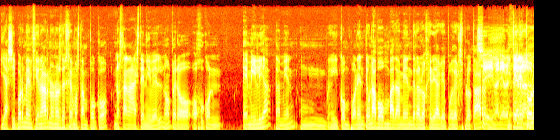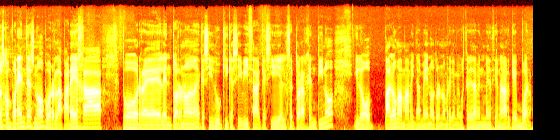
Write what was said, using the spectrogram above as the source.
Y así por mencionar, no nos dejemos tampoco, no están a este nivel, ¿no? Pero ojo con Emilia también, un y componente, una bomba también de relojería que puede explotar. Sí, María y tiene todos los componentes, ¿no? Por la pareja, por eh, el entorno, ¿eh? que si Duki, que si Ibiza, que si el sector argentino. Y luego Paloma Mami también, otro nombre que me gustaría también mencionar, que bueno,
